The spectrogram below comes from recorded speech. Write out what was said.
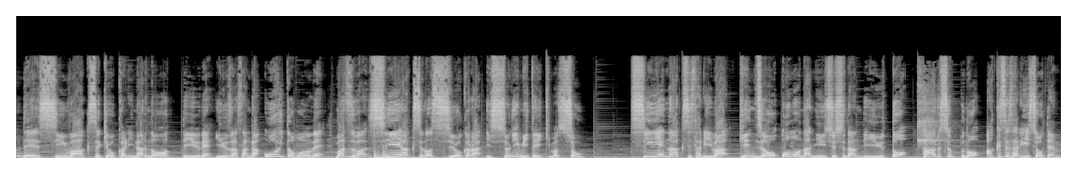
んで新和アクセ強化になるのっていうね、ユーザーさんが多いと思うので、まずは新アクセの仕様から一緒に見ていきましょう。深淵のアクセサリーは現状主な入手手段で言うと、パールショップのアクセサリー商店、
